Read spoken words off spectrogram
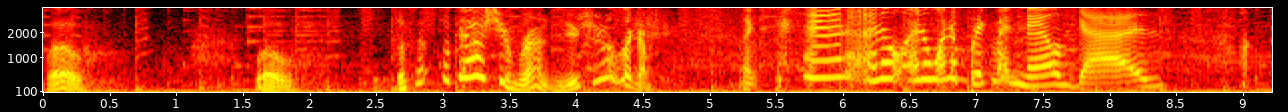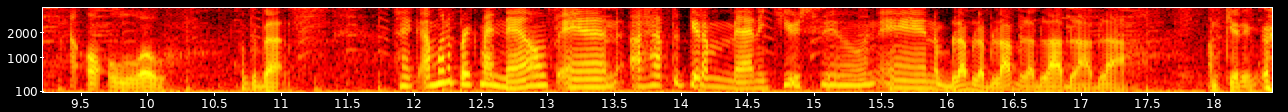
Whoa. Whoa. Look at look at how she runs, dude. She runs like a like, I don't, I don't want to break my nails, guys. Oh, oh, whoa. Look at that. Like, I'm gonna break my nails and I have to get a manicure soon and blah blah blah blah blah blah blah. I'm kidding.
